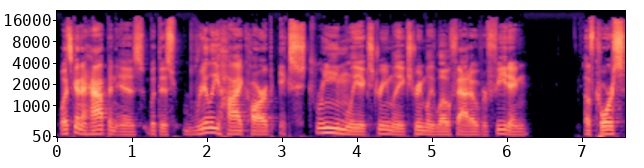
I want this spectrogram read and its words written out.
What's going to happen is with this really high carb, extremely, extremely, extremely low fat overfeeding, of course,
